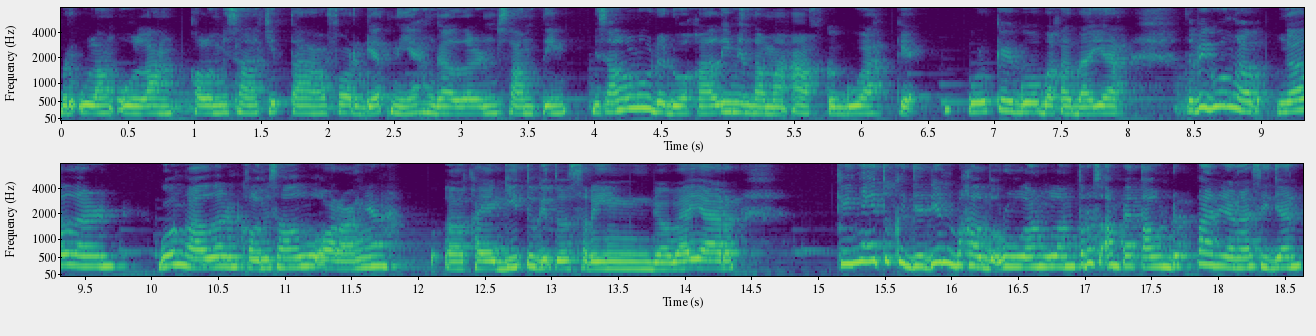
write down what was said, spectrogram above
berulang-ulang. Kalau misalnya kita forget nih ya, nggak learn something. Misalnya lu udah dua kali minta maaf ke gue, kayak lu kayak gue bakal bayar, tapi gue nggak nggak learn, gue nggak learn. Kalau misalnya lu orangnya uh, kayak gitu gitu sering nggak bayar, kayaknya itu kejadian bakal berulang-ulang terus sampai tahun depan ya nggak sih Jan?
